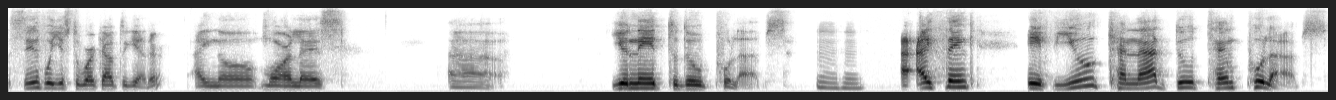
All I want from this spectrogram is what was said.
since we used to work out together, I know more or less uh, you need to do pull ups. Mm-hmm. I-, I think if you cannot do 10 pull ups,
